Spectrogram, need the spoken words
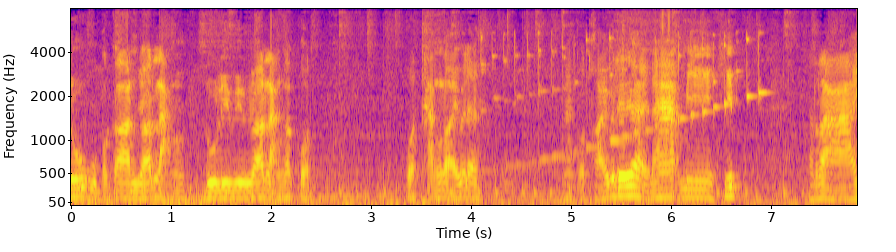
ดูอุปกรณ์ย้อนหลัง ดูรีวิวย้อนหลังก็กด กดถังลอยไปเลยนะกดถอยไปเรื่อยๆนะฮะ มีคลิปหลาย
